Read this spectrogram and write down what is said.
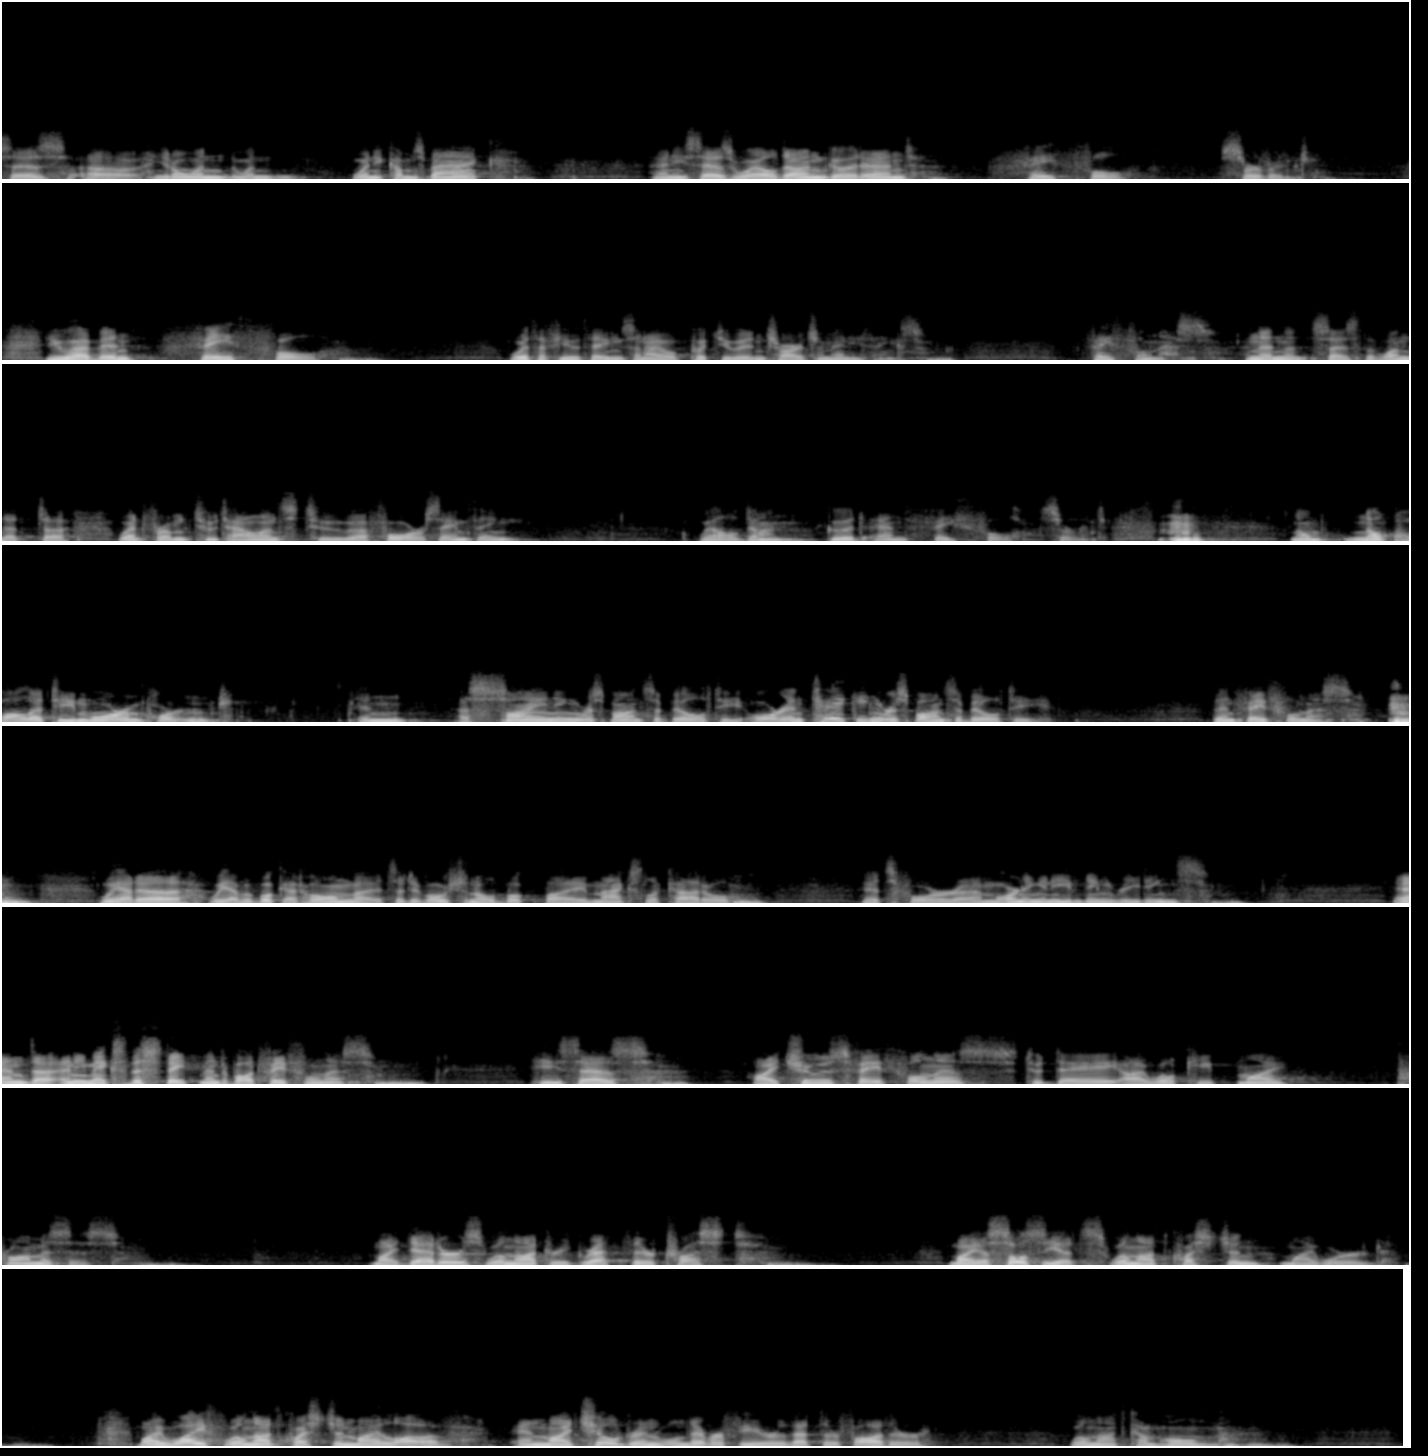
says, uh, you know, when, when, when he comes back and he says, Well done, good and faithful servant. You have been faithful with a few things, and I will put you in charge of many things faithfulness. And then it says the one that uh, went from two talents to uh, four, same thing. Well done, good and faithful servant. no, no quality more important in assigning responsibility or in taking responsibility than faithfulness. we had a we have a book at home. Uh, it's a devotional book by Max Lucado. It's for uh, morning and evening readings. And, uh, and he makes this statement about faithfulness. He says, I choose faithfulness. Today I will keep my promises. My debtors will not regret their trust. My associates will not question my word. My wife will not question my love, and my children will never fear that their father will not come home.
